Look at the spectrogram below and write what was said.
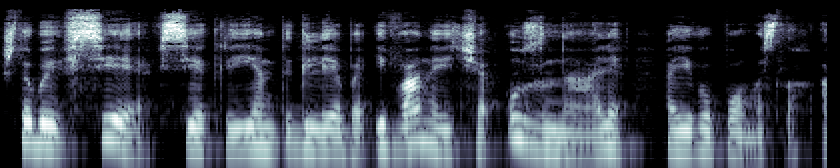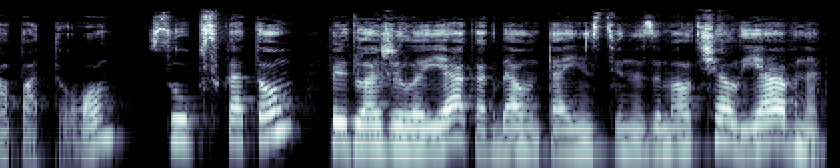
чтобы все, все клиенты Глеба Ивановича узнали о его помыслах. А потом...» «Суп с котом?» – предложила я, когда он таинственно замолчал, явно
